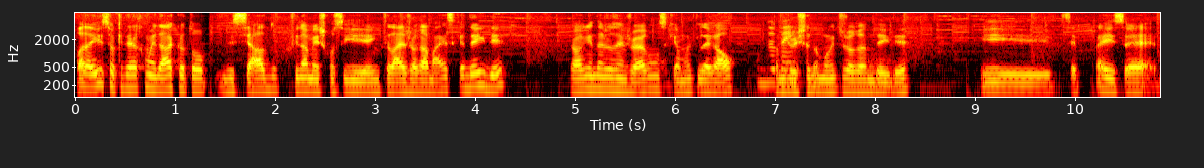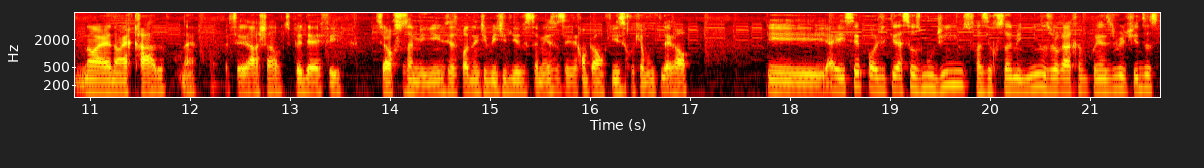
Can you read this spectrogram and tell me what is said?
Fora isso, eu queria recomendar que eu tô viciado, finalmente consegui entrar e jogar mais, que é D&D. Joguem Dungeons and Dragons, que é muito legal. Tô me divertindo muito jogando D&D. E é isso, é, não, é, não é caro, né? Você acha os PDF aí, você joga com seus amiguinhos, vocês podem dividir livros também, se você quiser comprar um físico, que é muito legal. E aí você pode criar seus mundinhos, fazer com seus amiguinhos, jogar campanhas divertidas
